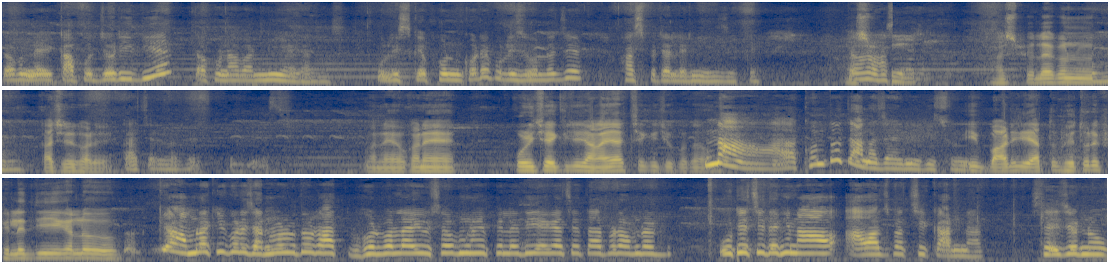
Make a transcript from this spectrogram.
তখন এই কাপড় জড়িয়ে দিয়ে তখন আবার নিয়ে গেল। পুলিশকে ফোন করে পুলিশ বলল যে হসপিটালে নিয়ে যেতে। হসপিটালে। হসপিটালে এখন কাছের ঘরে? কাছের ঘরে। মানে ওখানে পরিচয় কিছু জানা যাচ্ছে কিছু কোথাও? না এখন তো জানা যায়নি কিছু। এই বাড়ির এত ভেতরে ফেলে দিয়ে গেল। কি আমরা কি করে জানব? তো রাত ভোরবেলায় ওসব নয় ফেলে দিয়ে গেছে তারপর আমরা উঠেছি দেখি না আওয়াজ পাচ্ছি কান্নার সেই জন্য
